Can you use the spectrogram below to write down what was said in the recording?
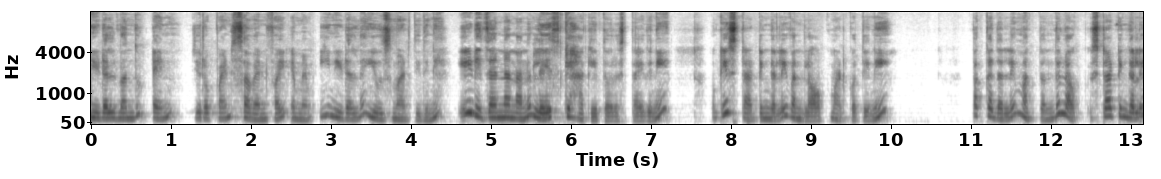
ನೀಡಲ್ ಬಂದು ten zero point seven five M M ಈ ನೀಡಲ್ನ ಯೂಸ್ ಮಾಡ್ತಿದ್ದೀನಿ. ಈ ಡಿಸೈನ್ನ ನಾನು ಲೇಸ್ಗೆ ಹಾಕಿ ತೋರಿಸ್ತಾ ಇದ್ದೀನಿ. ಓಕೆ ಸ್ಟಾರ್ಟಿಂಗಲ್ಲಿ ಒಂದು ಲಾಕ್ ಮಾಡ್ಕೋತೀನಿ. ಪಕ್ಕದಲ್ಲಿ ಮತ್ತೊಂದು ಲಾಕ್ ಸ್ಟಾರ್ಟಿಂಗಲ್ಲಿ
